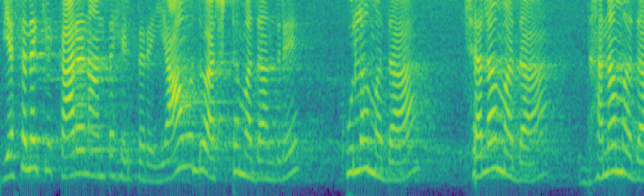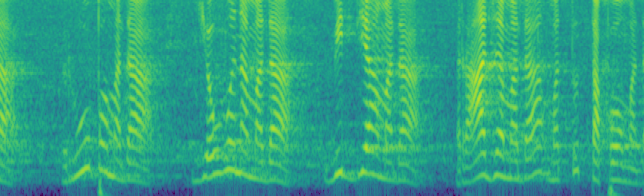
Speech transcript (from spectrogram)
ವ್ಯಸನಕ್ಕೆ ಕಾರಣ ಅಂತ ಹೇಳ್ತಾರೆ. ಯಾವುದು ಅಷ್ಟಮದ ಅಂದರೆ, ಕುಲಮದ ಛಲಮದ ಧನಮದ, ರೂಪಮದ ಯೌವನ ಮದ ವಿದ್ಯಾಮದ, ರಾಜಮದ ಮತ್ತು ತಪೋಮದ.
